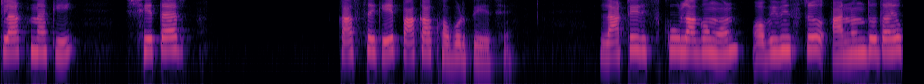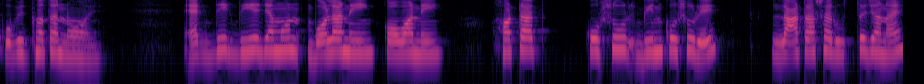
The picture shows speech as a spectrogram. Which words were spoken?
ক্লার্ক নাকি, সে তার কাছ থেকে পাকা খবর পেয়েছে। লাটের স্কুল আগমন অবিমিশ্র আনন্দদায়ক অভিজ্ঞতা নয়। একদিক দিয়ে যেমন বলা নেই, কওয়া নেই, হঠাৎ কসুর বিন কসুরে লাট আসার উত্তেজনায়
